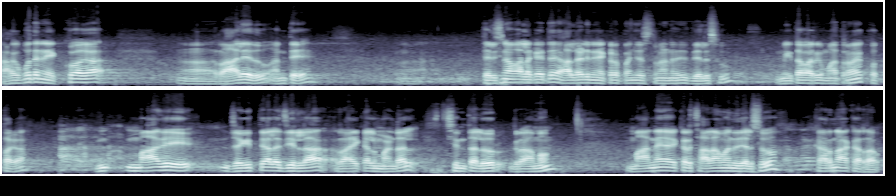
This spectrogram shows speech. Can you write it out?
కాకపోతే నేను ఎక్కువగా రాలేదు అంతే. తెలిసిన వాళ్ళకైతే ఆల్రెడీ నేను ఎక్కడ పనిచేస్తున్నా అనేది తెలుసు. మిగతా వారికి మాత్రమే కొత్తగా. మాది జగిత్యాల జిల్లా రాయకల్ మండల్ చింతలూరు గ్రామం. మా అన్నయ్య ఇక్కడ చాలామంది తెలుసు కరుణాకర్ రావు.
